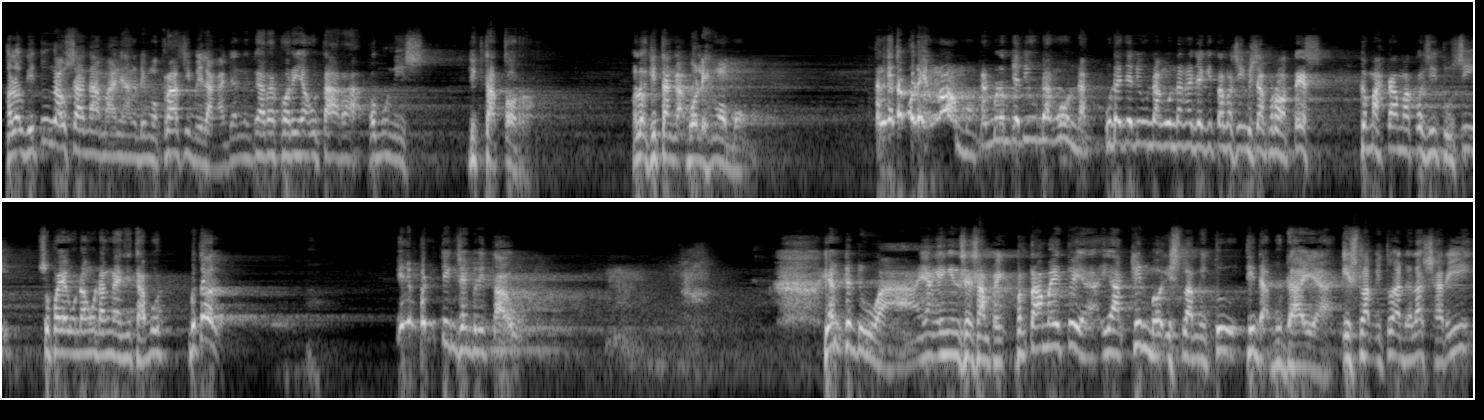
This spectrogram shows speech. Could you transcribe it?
Kalau gitu nggak usah namanya demokrasi, bilang aja negara Korea Utara komunis, diktator. Kalau kita nggak boleh ngomong, kan kita boleh ngomong, kan belum jadi undang-undang. Udah jadi undang-undang aja kita masih bisa protes ke Mahkamah Konstitusi supaya undang-undangnya dicabut. Betul? Ini penting saya beritahu. Yang kedua yang ingin saya sampaikan. Pertama itu ya yakin bahwa Islam itu tidak budaya. Islam itu adalah syari.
